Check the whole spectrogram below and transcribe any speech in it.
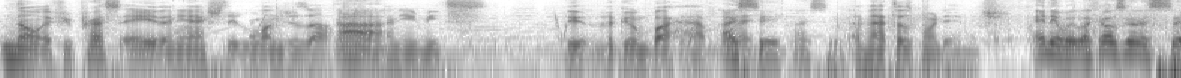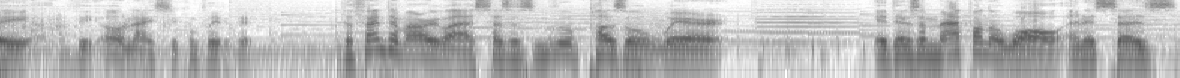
No, if you press A, then he actually lunges up Ah. and he meets the the Goomba halfway. I see, I see. And that does more damage. Anyway, like I was gonna say, the oh nice, you completed it. The Phantom Hourglass has this little puzzle where it, there's a map on the wall and it says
